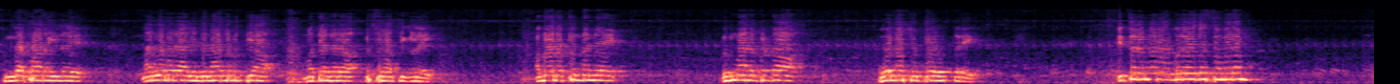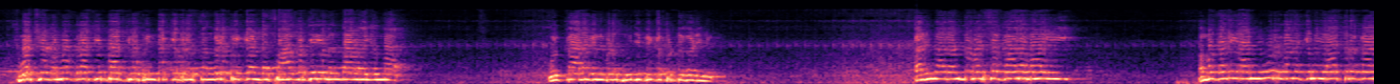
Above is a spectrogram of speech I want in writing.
ചുങ്കപ്പാറയിലെ നല്ലവരായ ജനാധിപത്യ മതേതര വിശ്വാസികളെ അതോടൊപ്പം തന്നെ ബഹുമാനപ്പെട്ട പോലീസ് ഉദ്യോഗസ്ഥരെ. ഇത്തരമൊരു ഉപരോധ സമരം സോഷ്യൽ ഡെമോക്രാറ്റിക് പാർട്ടി ഓഫ് ഇന്ത്യയ്ക്ക് ഇവിടെ സംഘടിപ്പിക്കേണ്ട സാഹചര്യം എന്താണ് എന്ന് ഉദ്ഘാടകൻ ഇവിടെ സൂചിപ്പിക്കപ്പെട്ടു കഴിഞ്ഞു. കഴിഞ്ഞ രണ്ടു വർഷക്കാലമായി നമുക്കറിയാം നൂറുകണക്കിന് യാത്രക്കാർ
